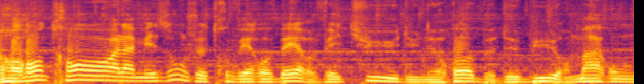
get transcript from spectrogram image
En rentrant à la maison, je trouvais Robert vêtu d'une robe de bure marron,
